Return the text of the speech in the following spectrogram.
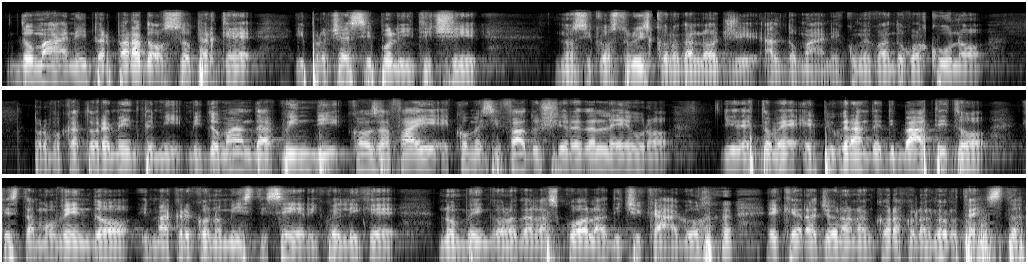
domani per paradosso perché i processi politici non si costruiscono dall'oggi al domani, come quando qualcuno provocatoriamente mi, mi, domanda quindi cosa fai e come si fa ad uscire dall'euro, gli ho detto beh è il più grande dibattito che sta muovendo i macroeconomisti seri, quelli che non vengono dalla scuola di Chicago e che ragionano ancora con la loro testa.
